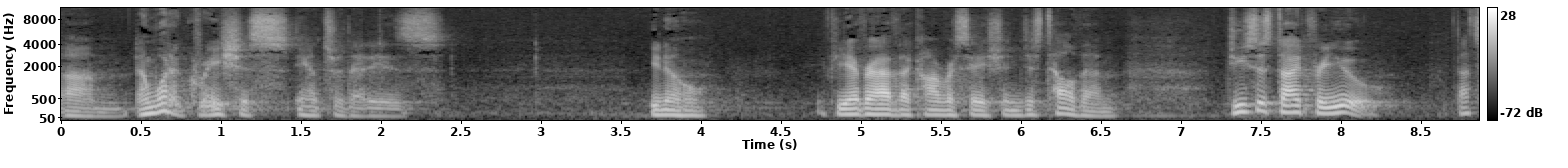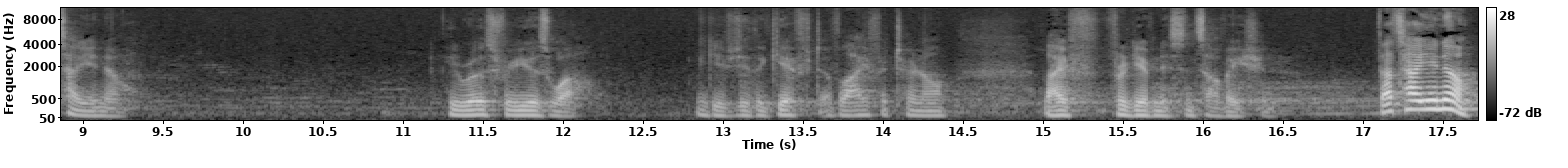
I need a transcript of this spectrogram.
Um, and what a gracious answer that is. You know, if you ever have that conversation, just tell them, Jesus died for you. That's how you know. He rose for you as well and gives you the gift of life, eternal life, forgiveness, and salvation. That's how you know.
